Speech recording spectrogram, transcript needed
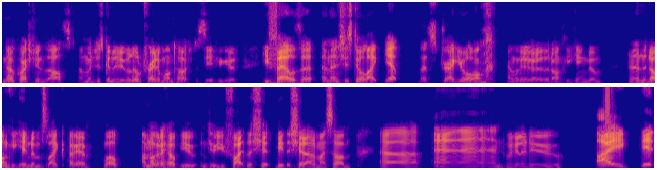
No questions asked, and we're just gonna do a little training montage to see if you're good. He fails it, and then she's still like, yep, let's drag you along, and we're gonna go to the Donkey Kingdom. And then the Donkey Kingdom's like, okay, well, I'm not gonna help you until you fight the shit, beat the shit out of my son. Uh, and we're gonna do I it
